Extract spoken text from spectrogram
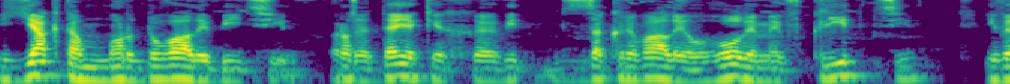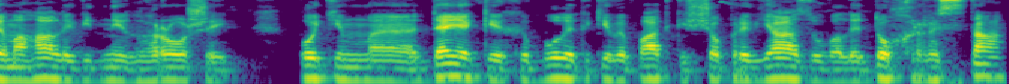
як там мордували бійців. Деяких е, від... закривали голими в клітці і вимагали від них грошей. Потім е, деяких були такі випадки, що прив'язували до хреста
